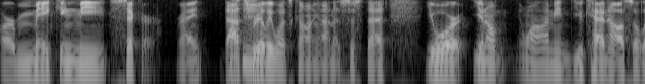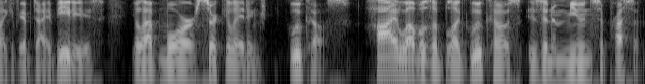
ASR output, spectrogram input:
are making me sicker, right? That's really what's going on. It's just that you're, you know, well, I mean, you can also, like if you have diabetes, you'll have more circulating glucose. High levels of blood glucose is an immune suppressant.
